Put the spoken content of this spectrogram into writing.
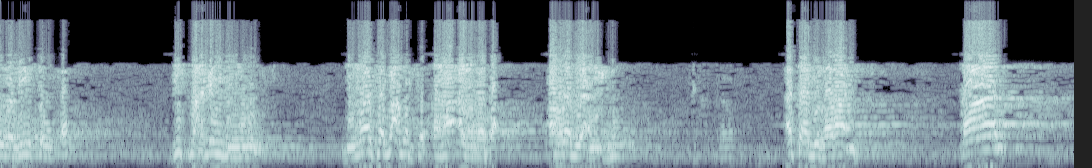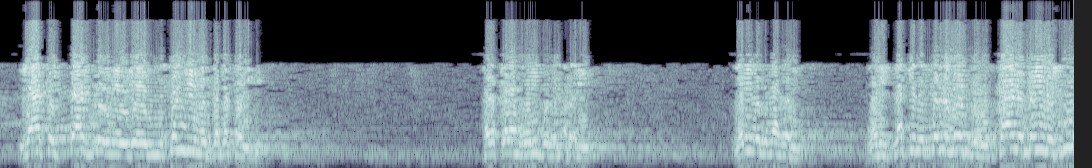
الذي سوف يسمح به بالمرور. بمناسبة بعض الفقهاء أغرب. أغرب يعني أتى بغرائب. قال لا تجتاز بين يدي المصلي مد بصره هذا كلام غريب ولا غريب؟ غريب ولا غريب؟ غريب. لكن الكلام وجهه كان بين شنو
